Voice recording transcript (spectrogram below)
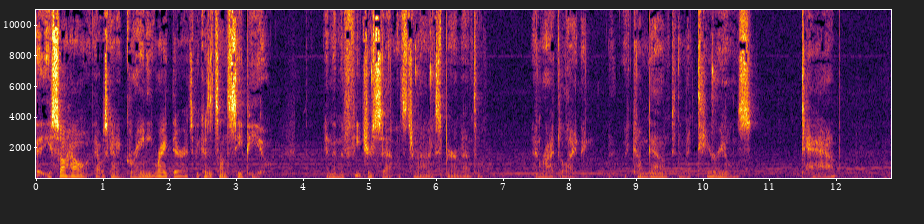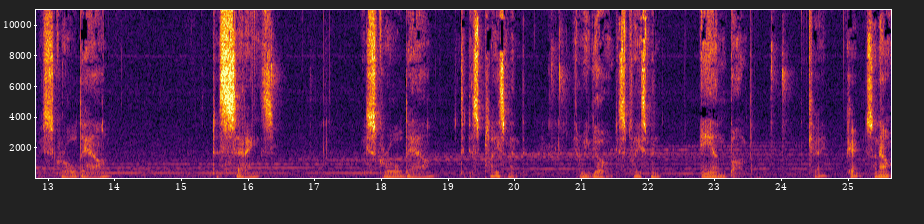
you saw how that was kind of grainy right there. It's because it's on CPU. And then the feature set. Let's turn on experimental and ride the lightning. We come down to the materials tab. We scroll down to settings we scroll down to displacement and we go displacement and bump. Okay, okay, so now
